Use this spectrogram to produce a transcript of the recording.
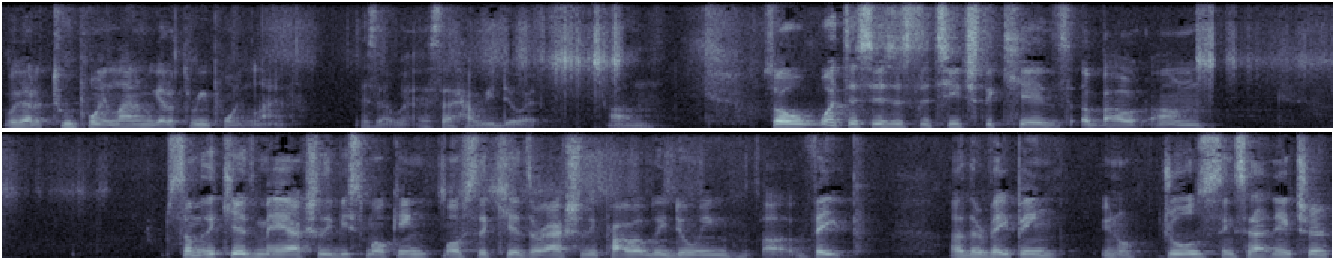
we got a two point line and we got a three point line. Is that is that how we do it? Um, so what this is is to teach the kids about. Um, some of the kids may actually be smoking. Most of the kids are actually probably doing uh, vape. Uh, they're vaping, you know, Juuls, things of that nature.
